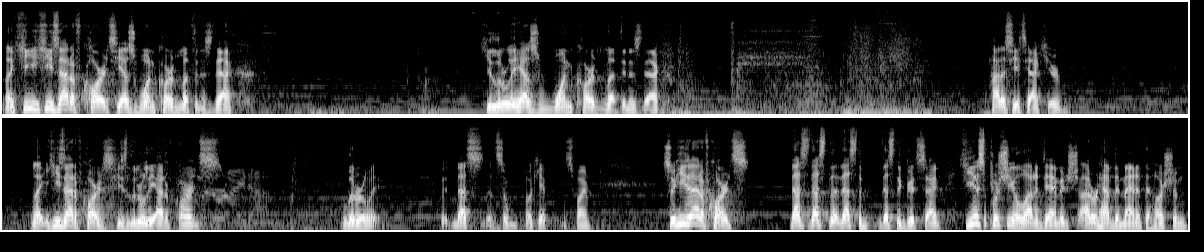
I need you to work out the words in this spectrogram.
Like, he, he's out of cards. He has one card left in his deck. He literally has one card left in his deck. How does he attack here? Like, he's out of cards. He's literally out of cards. Literally. That's, that's a, okay, that's fine. So he's out of cards. That's, that's the, that's the, that's the good side. He is pushing a lot of damage. I don't have the mana to hush him.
